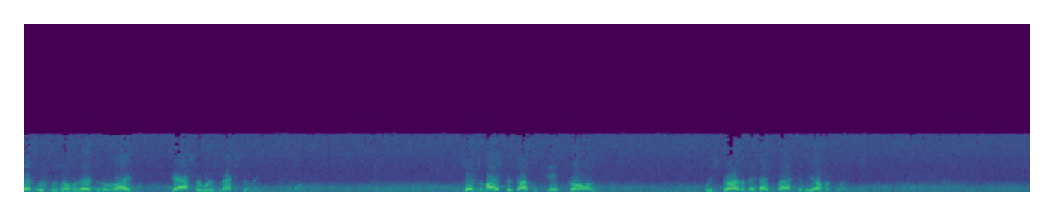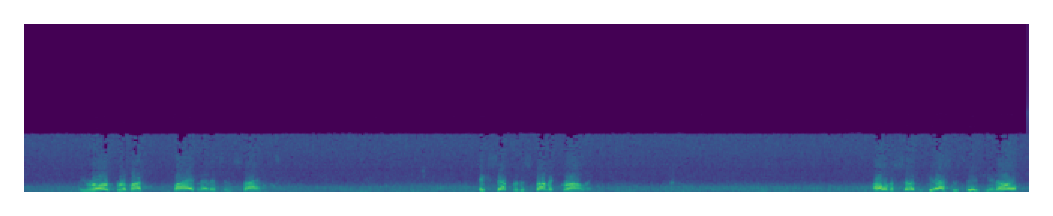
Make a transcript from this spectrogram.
Edwards was over there to the right. Gasser was next to me. Zinsmeister got the Jeep going. We started to head back to the Everglades. We rode for about five minutes in silence. Except for the stomach growling. All of a sudden, Gasser says, you know,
